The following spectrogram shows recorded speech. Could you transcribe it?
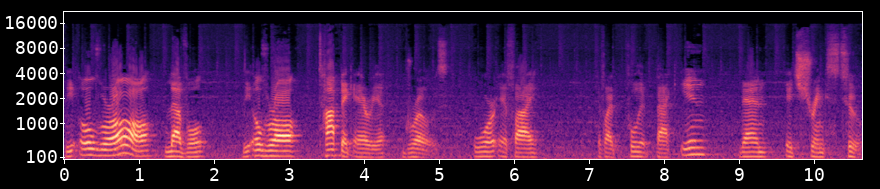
the overall level, the overall topic area grows. Or if I, if I pull it back in, then it shrinks too.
